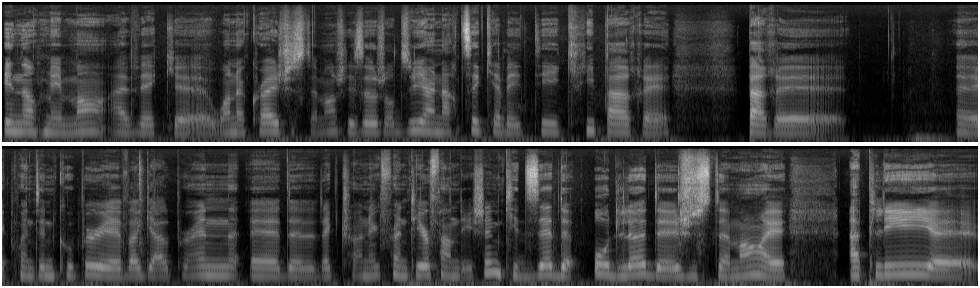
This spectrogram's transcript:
énormément avec euh, WannaCry, justement. Je lisais aujourd'hui un article qui avait été écrit par, euh, par euh, Quentin Cooper et Eva Galperin euh, de l'Electronic Frontier Foundation qui disait de, au-delà de justement euh, appeler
